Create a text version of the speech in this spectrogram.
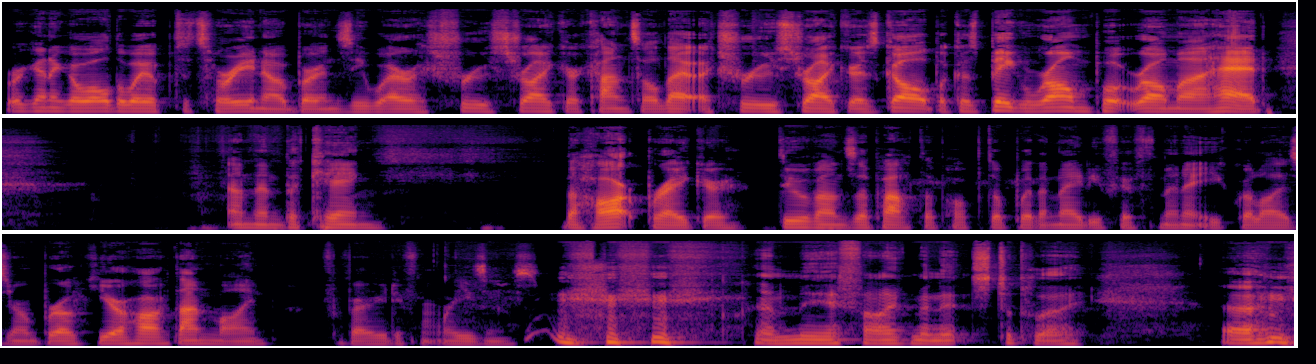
we're going to go all the way up to Torino, Burnsy, where a true striker cancelled out a true striker's goal because Big Rom put Roma ahead. And then the king, the heartbreaker, Duvan Zapata popped up with an 85th minute equaliser and broke your heart and mine for very different reasons. a mere five minutes to play. Um,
